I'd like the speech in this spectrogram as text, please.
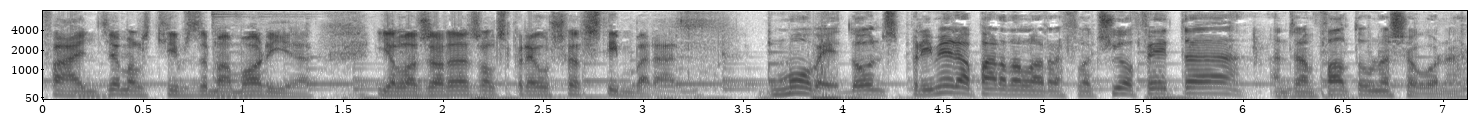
fa anys amb els xips de memòria, i aleshores els preus s'estimbaran. Molt bé, doncs primera part de la reflexió feta, ens en falta una segona.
